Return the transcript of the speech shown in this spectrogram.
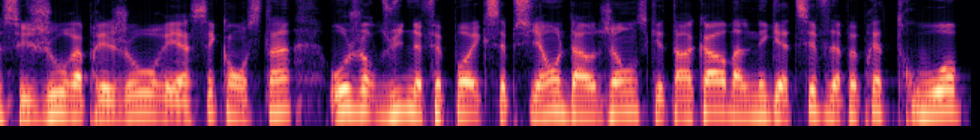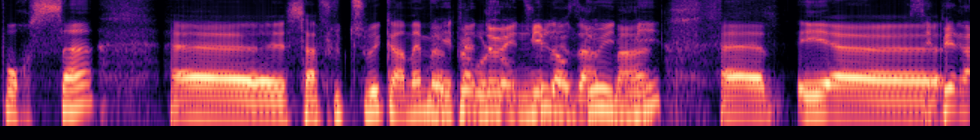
C'est jour après jour et assez constant. Aujourd'hui ne fait pas exception. Dow Jones, qui est encore dans le négatif d'à peu près 3 euh, ça a fluctué quand même un peu aujourd'hui, 2,5 donc présentement. 2,5 Euh, et euh, C'est pire.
